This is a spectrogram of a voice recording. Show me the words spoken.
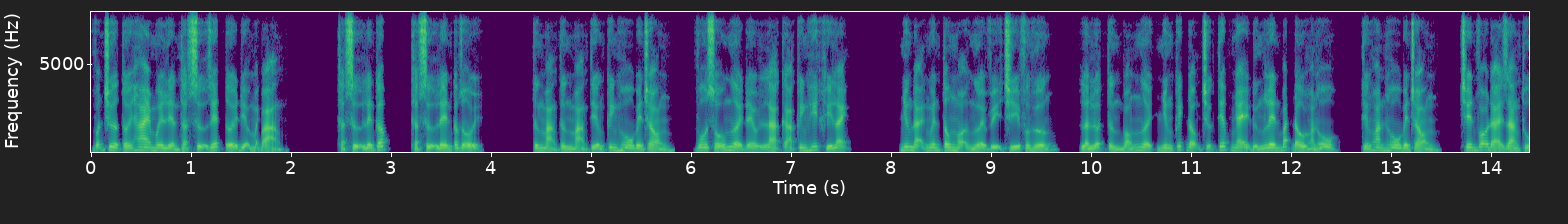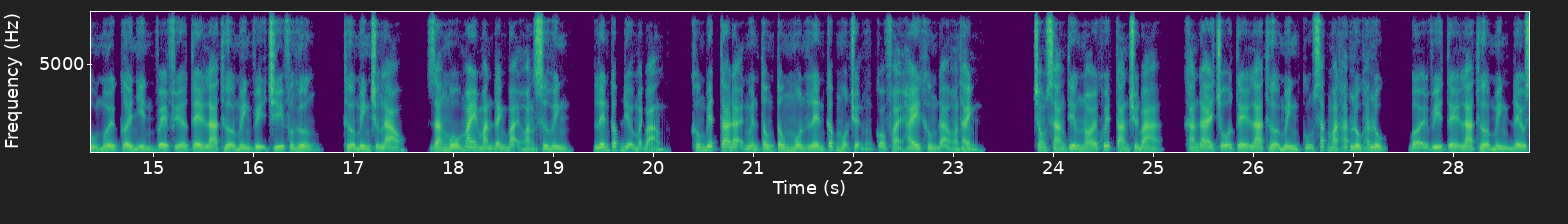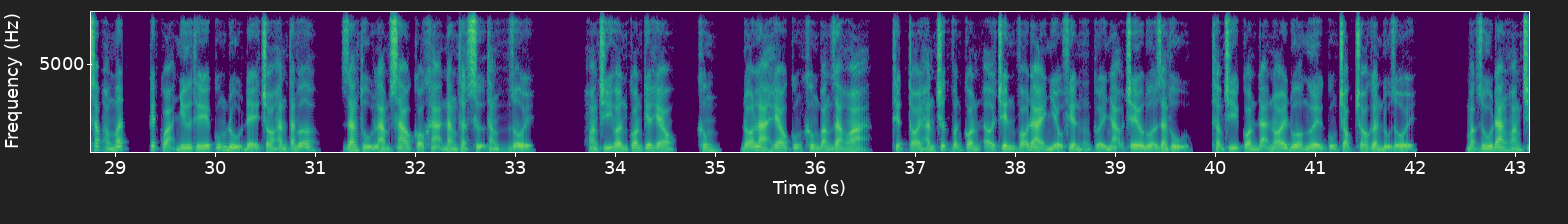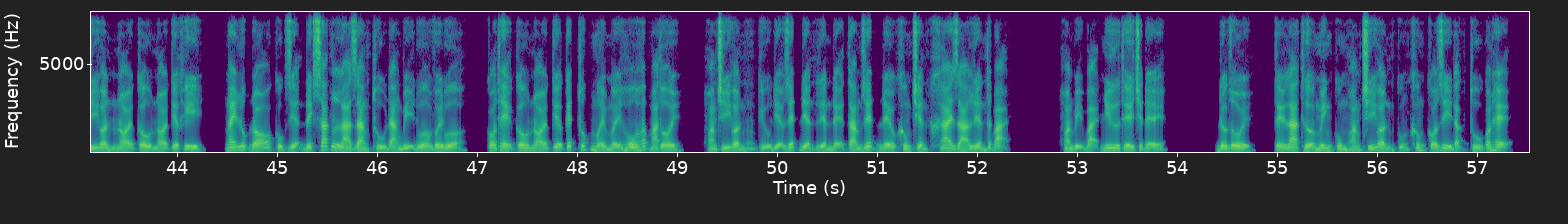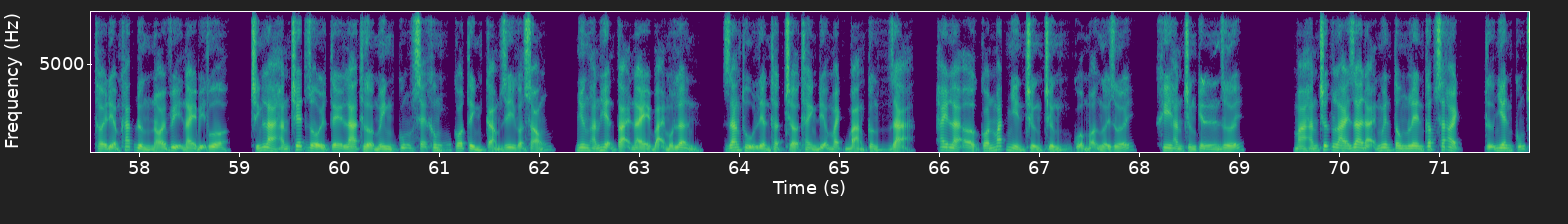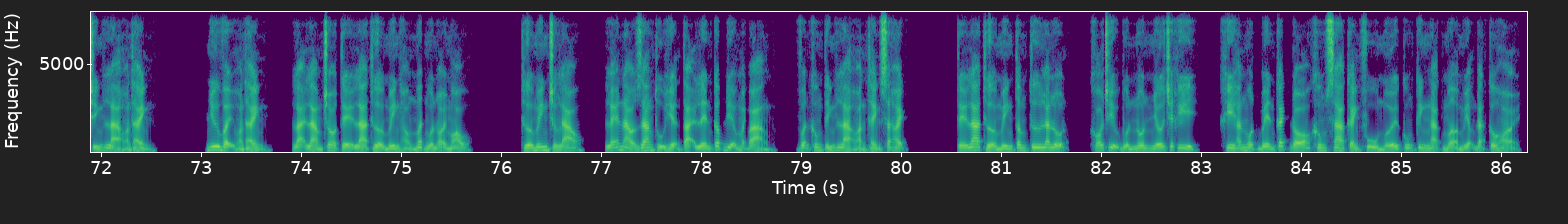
Vẫn chưa tới 20 liền thật sự giết tới địa mạch bảng. Thật sự lên cấp, thật sự lên cấp rồi. Từng mảng từng mảng tiếng kinh hô bên trong, vô số người đều là cả kinh hít khí lạnh. Nhưng đại nguyên tông mọi người vị trí phương hướng, lần lượt từng bóng người nhưng kích động trực tiếp nhảy đứng lên bắt đầu hoan hô. Tiếng hoan hô bên trong, trên võ đài giang thủ mới cười nhìn về phía tề la thừa minh vị trí phương hướng. Thừa minh trưởng lão, giang mỗ may mắn đánh bại hoàng sư minh, lên cấp địa mạch bảng. Không biết ta đại nguyên tông tông môn lên cấp một chuyện có phải hay không đã hoàn thành. Trong sáng tiếng nói khuyết tán truyền bá khán đài chỗ tề la thừa minh cũng sắc mặt hắc lục hắc lục, bởi vì tề la thừa minh đều sắp hỏng mất, kết quả như thế cũng đủ để cho hắn tan vỡ, giang thủ làm sao có khả năng thật sự thắng rồi? Hoàng trí huẩn con kia heo, không, đó là heo cũng không bằng gia hỏa, thiệt thòi hắn trước vẫn còn ở trên võ đài nhiều phiền cười nhạo trêu đùa giang thủ, thậm chí còn đã nói đùa người cũng chọc cho gần đủ rồi. Mặc dù đang hoàng trí huẩn nói câu nói kia khi, ngay lúc đó cục diện đích xác là giang thủ đang bị đùa với đùa, có thể câu nói kia kết thúc mười mấy hô hấp mà thôi, hoàng trí huẩn cựu địa giết điện liền đệ tam giết đều không triển khai ra liền thất bại. Hoàn bị bại như thế triệt để được rồi, tề la thừa minh cùng hoàng trí ẩn cũng không có gì đặc thù quan hệ, thời điểm khác đừng nói vị này bị thua, chính là hắn chết rồi tề la thừa minh cũng sẽ không có tình cảm gì gọn sóng, nhưng hắn hiện tại này bại một lần, giang thủ liền thật trở thành địa mạch bảng cường giả, hay là ở con mắt nhìn trừng trừng của mọi người dưới, khi hắn chứng kiến lên dưới. Mà hắn trước lai ra đại nguyên tông lên cấp sát hạch, tự nhiên cũng chính là hoàn thành. Như vậy hoàn thành, lại làm cho tề la thừa minh hỏng mất muốn nói máu. Thừa minh trưởng lão, lẽ nào giang thủ hiện tại lên cấp địa mạch bảng, vẫn không tính là hoàn thành sát hạch? Tề la thừa minh tâm tư lan lộn, khó chịu buồn nôn nhớ trước khi khi hắn một bên cách đó không xa cảnh phù mới cũng kinh ngạc mở miệng đặt câu hỏi.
